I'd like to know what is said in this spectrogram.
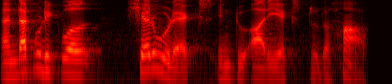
and that would equal Sherwood x into R e x to the half.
